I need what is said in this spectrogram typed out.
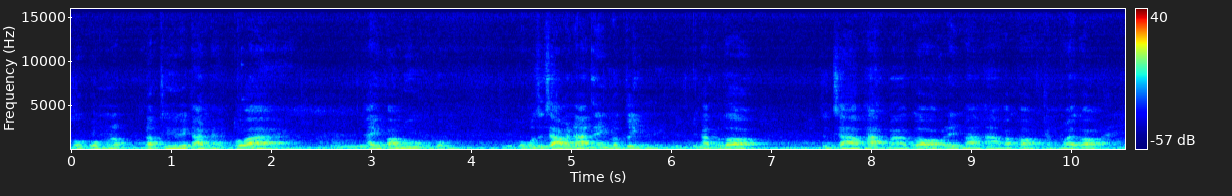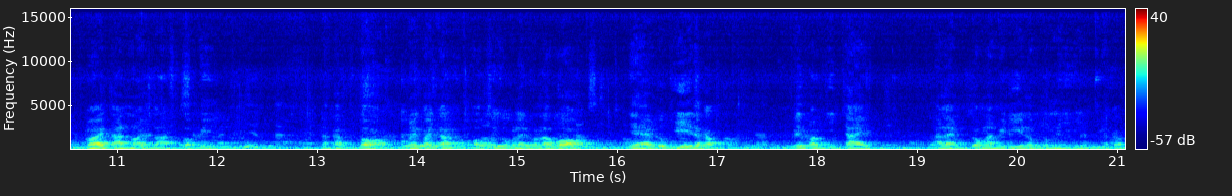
ผมผมนับนับถืออาจารย์แหม่เพราะว่าให้ความรู้ผม ผมก็ศึกษามานานในเมืองกลิ่นะครับแล้วก็ศึกษาพระมาก็เล่นมาหามาก็อย่างน้อยก็ร้อยการหน่อยสามกว่าปีนะครับ ก็ไม่ค่อยจะออกสื่ออะไรเพราะเราก็แย่ทุกที่นะครับด้วยความจริงใจ อะไรตรงไหนไม่ดีเราต้องหนีนะครับ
